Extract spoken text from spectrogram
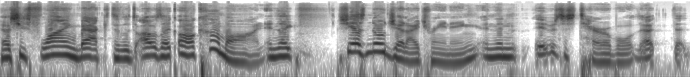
as she's flying back to the. I was like, oh come on, and like she has no Jedi training, and then it was just terrible. That, that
